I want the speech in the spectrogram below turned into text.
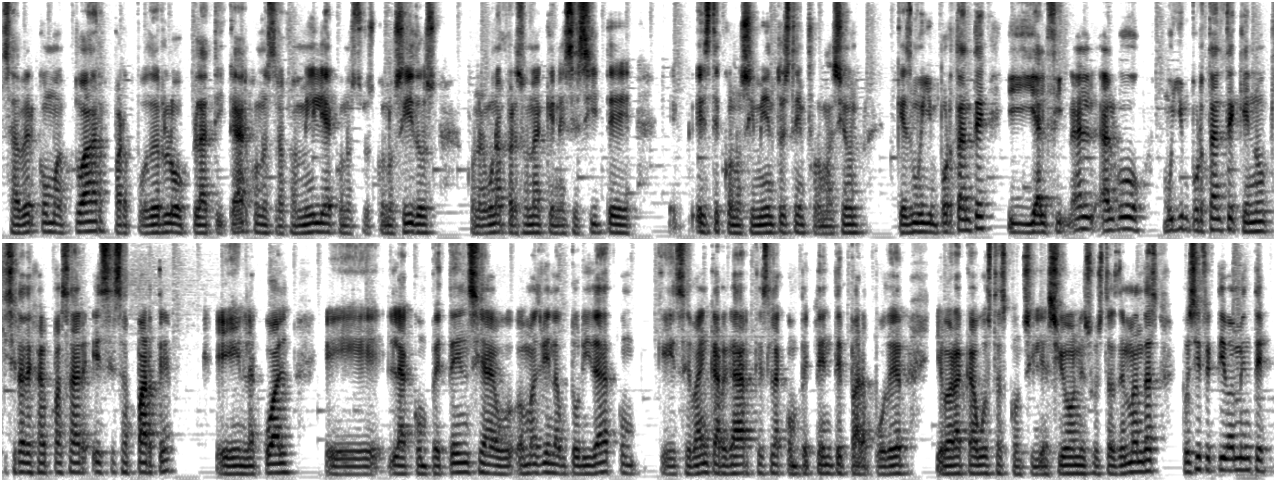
saber cómo actuar, para poderlo platicar con nuestra familia, con nuestros conocidos, con alguna persona que necesite eh, este conocimiento, esta información que es muy importante. Y al final, algo muy importante que no quisiera dejar pasar es esa parte en la cual eh, la competencia o, más bien la autoridad que se va a encargar, que es la competente para poder llevar a cabo estas conciliaciones o estas demandas, pues efectivamente,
